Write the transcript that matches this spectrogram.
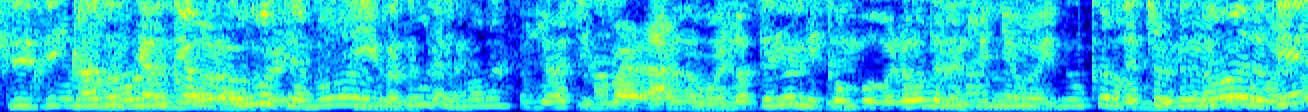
Sí, sí. Más los carnívoros. ¿Cómo se llamaba? ¿Cómo se llamaba? Yo así para algo, güey. Lo tengo en mi combo, güey. Luego te lo enseño, güey. De hecho, no, lo tienes.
